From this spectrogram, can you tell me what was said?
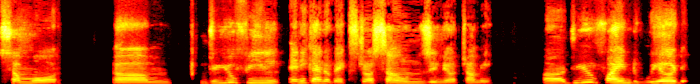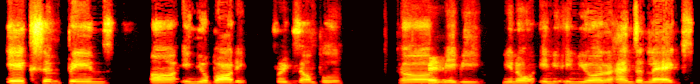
some more? Um, do you feel any kind of extra sounds in your tummy? uh, do you find weird aches and pains uh, in your body for example uh, maybe you know in, in your hands and legs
